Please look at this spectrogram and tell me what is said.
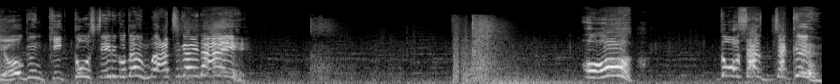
両軍拮抗していることは間違いないおおどうしたジャック！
